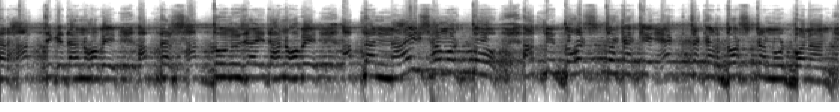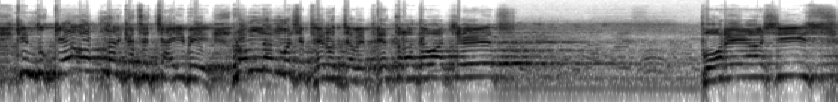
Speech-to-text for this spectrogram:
আপনার হাত থেকে দান হবে, আপনার সাধ্য অনুযায়ী দান হবে, আপনার নাই সামর্থ্য, আপনি দশ টাকাকে এক টাকার দশটা নোট বানান, কিন্তু কেউ আপনার কাছে চাইবে, রমজান মাসে ফেরত যাবে, ফেতরা দেওয়া শেষ। পরে আসিস।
